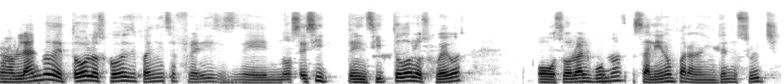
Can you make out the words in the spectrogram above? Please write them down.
Hablando de todos los juegos de Final Fantasy, no sé si en sí todos los juegos o solo algunos salieron para la Nintendo Switch.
